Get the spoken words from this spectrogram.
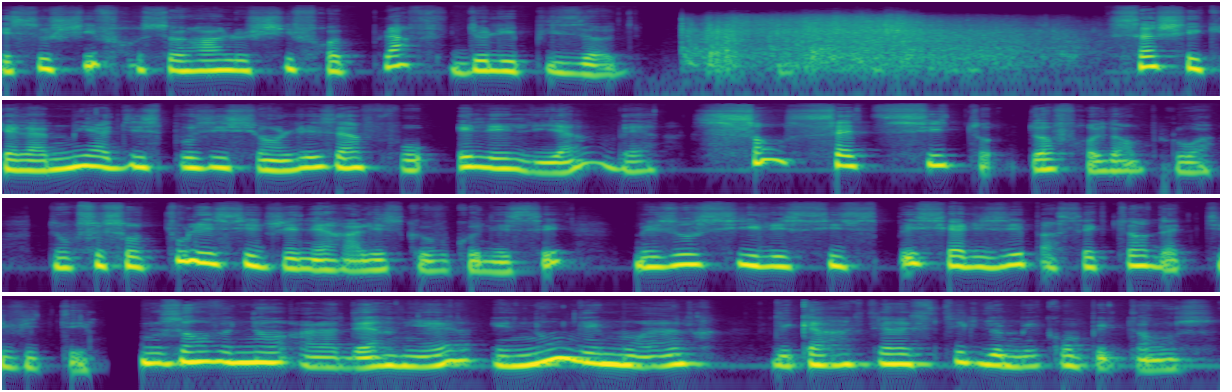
et ce chiffre sera le chiffre plaf de l'épisode. Sachez qu'elle a mis à disposition les infos et les liens vers 107 sites d'offres d'emploi. Donc ce sont tous les sites généralistes que vous connaissez, mais aussi les sites spécialisés par secteur d'activité. Nous en venons à la dernière et non des moindres des caractéristiques de mes compétences.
